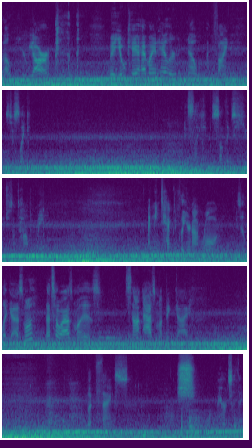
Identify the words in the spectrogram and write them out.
Well, here we are. Wait, you okay? I have my inhaler. No, I'm fine. It's just like... It's like something's huge is on top of me. I mean, technically you're not wrong. Is it like Asthma? That's how asthma is. It's not asthma, big guy. But thanks. Shh! I heard something.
